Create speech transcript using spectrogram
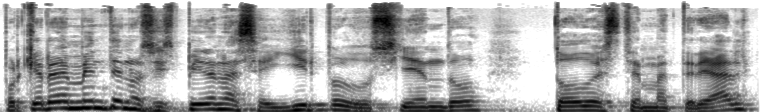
porque realmente nos inspiran a seguir produciendo todo este material.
